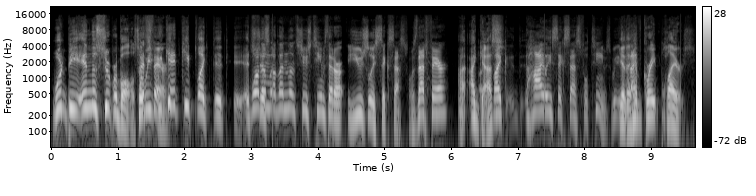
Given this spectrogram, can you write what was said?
would be in the Super Bowl. So we, we can't keep like it. It's well, just, then, then let's use teams that are usually successful. Is that fair? I, I guess, Like highly successful teams. Yeah, they I- have great players.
